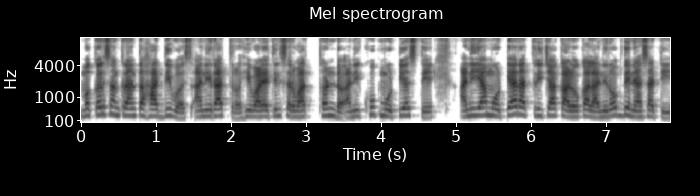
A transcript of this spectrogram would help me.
मकर संक्रांत हा दिवस आणि रात्र हिवाळ्यातील सर्वात थंड आणि खूप मोठी असते आणि या मोठ्या रात्रीच्या काळोखाला निरोप देण्यासाठी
